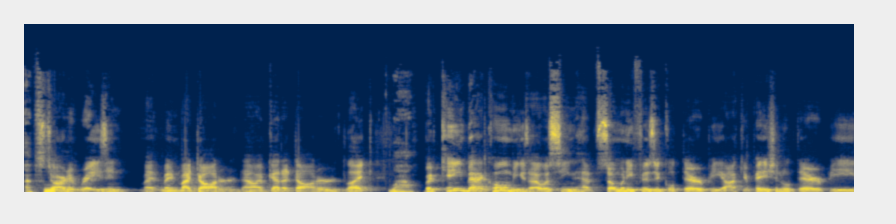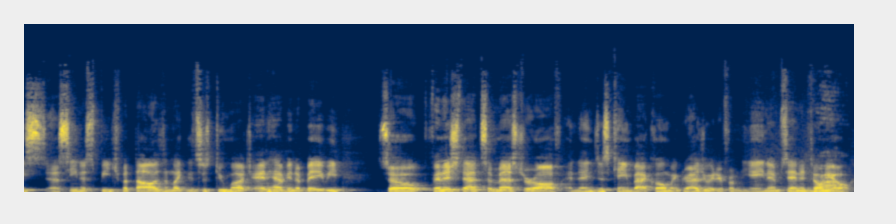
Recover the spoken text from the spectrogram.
Absolutely. Started raising my, my, daughter. Now I've got a daughter. Like, Wow. But came back home because I was seeing have so many physical therapy, occupational therapy, uh, seeing a speech pathologist. I'm like, this is too much, and having a baby. So finished that semester off, and then just came back home and graduated from the A and M San Antonio. Wow.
